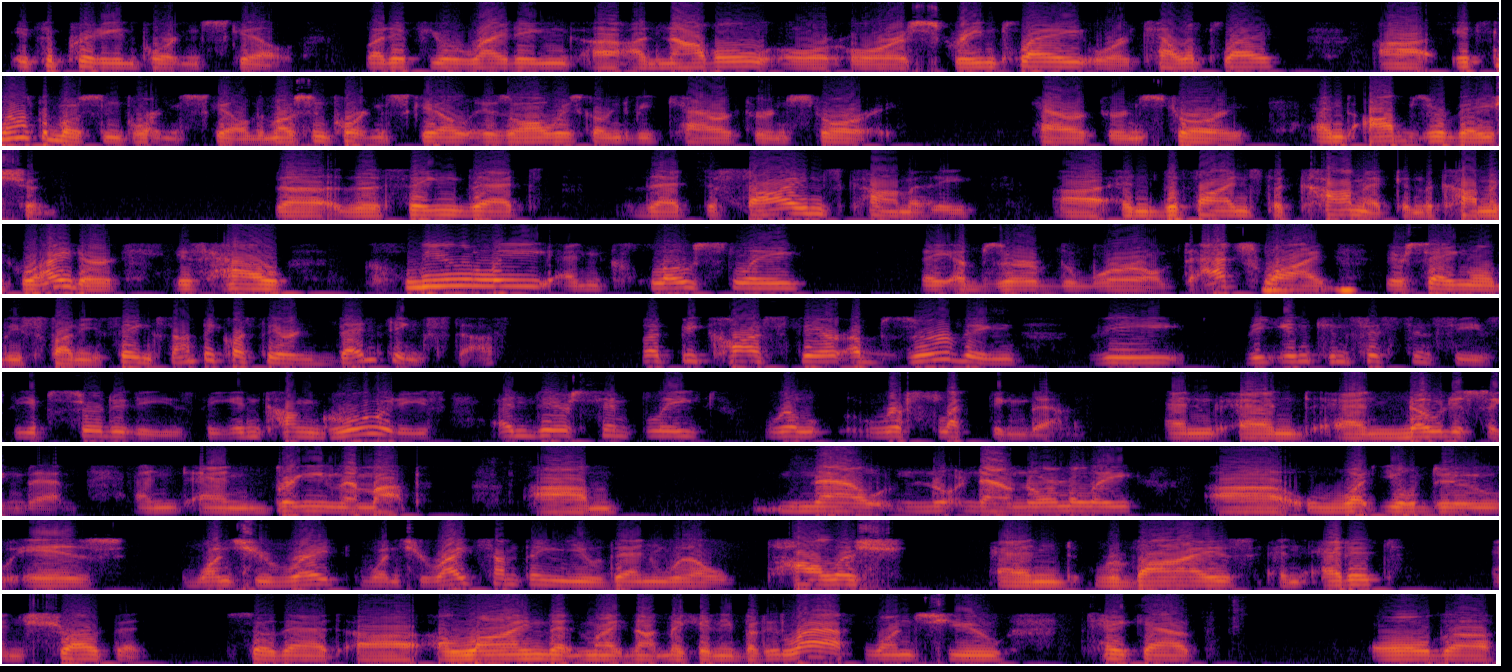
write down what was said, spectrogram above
it's a pretty important skill. But if you're writing uh, a novel or, or a screenplay or a teleplay, uh, it's not the most important skill. The most important skill is always going to be character and story, character and story, and observation. The the thing that that defines comedy uh, and defines the comic and the comic writer is how clearly and closely they observe the world. That's why they're saying all these funny things, not because they're inventing stuff, but because they're observing the the inconsistencies, the absurdities, the incongruities, and they're simply re- reflecting them and and and noticing them and and bringing them up. Um, now, no, now normally, uh, what you'll do is once you write once you write something, you then will polish and revise and edit and sharpen so that uh, a line that might not make anybody laugh once you take out all the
